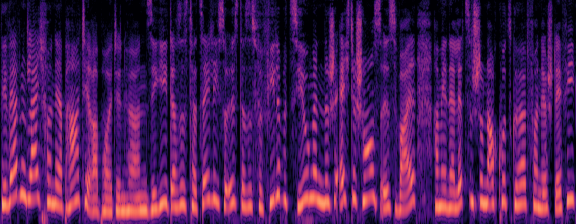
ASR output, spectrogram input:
Wir werden gleich von der Paartherapeutin hören, Sigi, dass es tatsächlich so ist, dass es für viele Beziehungen eine echte Chance ist, weil, haben wir in der letzten Stunde auch kurz gehört von der Steffi,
